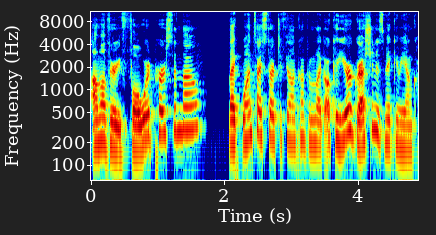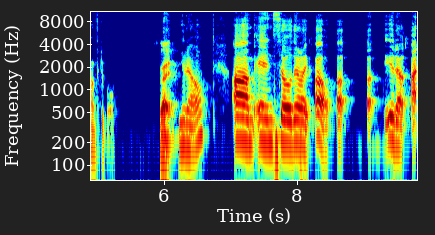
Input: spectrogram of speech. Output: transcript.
I'm a very forward person though. Like once I start to feel uncomfortable, I'm like, okay, your aggression is making me uncomfortable. Right. You know, um, and so they're like, oh, uh, uh, you know, I,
